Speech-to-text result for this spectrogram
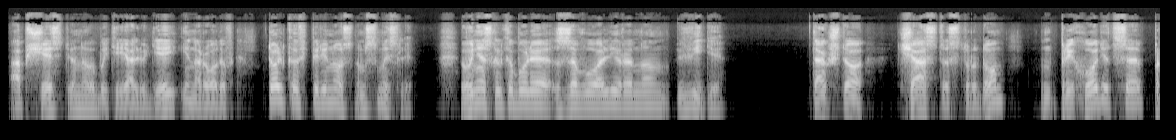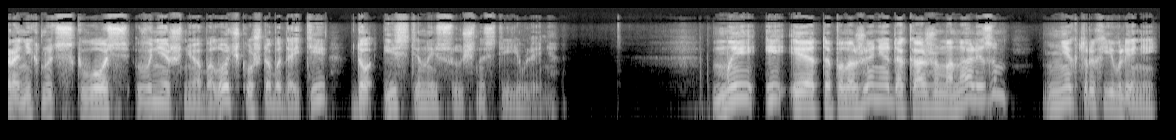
общественного бытия людей и народов, только в переносном смысле, в несколько более завуалированном виде. Так что часто с трудом приходится проникнуть сквозь внешнюю оболочку, чтобы дойти до истинной сущности явления. Мы и это положение докажем анализом некоторых явлений,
